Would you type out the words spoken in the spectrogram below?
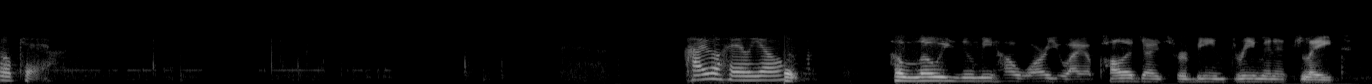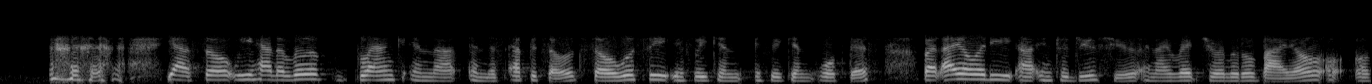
Okay. Hi, Rogelio. Hello, Izumi. How are you? I apologize for being three minutes late. yeah, so we had a little blank in the in this episode, so we'll see if we can if we can work this. But I already uh, introduced you, and I read your little bio of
